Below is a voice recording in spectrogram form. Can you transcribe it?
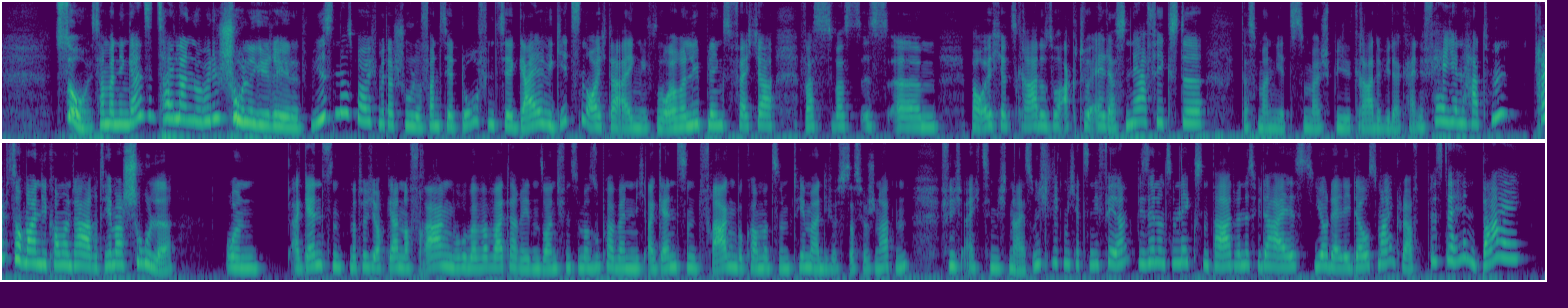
So, jetzt haben wir die ganze Zeit lang nur über die Schule geredet. Wie ist denn das bei euch mit der Schule? Fandet ihr doof? Findet ihr geil? Wie geht's denn euch da eigentlich so? Eure Lieblingsfächer? Was, was ist ähm, bei euch jetzt gerade so aktuell das Nervigste? Dass man jetzt zum Beispiel gerade wieder keine Ferien hat? Hm? Schreibt's doch mal in die Kommentare. Thema Schule. Und ergänzend natürlich auch gerne noch Fragen, worüber wir weiterreden sollen. Ich finde es immer super, wenn ich ergänzend Fragen bekomme zu einem Thema, die das wir schon hatten. Finde ich eigentlich ziemlich nice. Und ich lege mich jetzt in die Federn. Wir sehen uns im nächsten Part, wenn es wieder heißt Your Daily Dose Minecraft. Bis dahin, bye!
